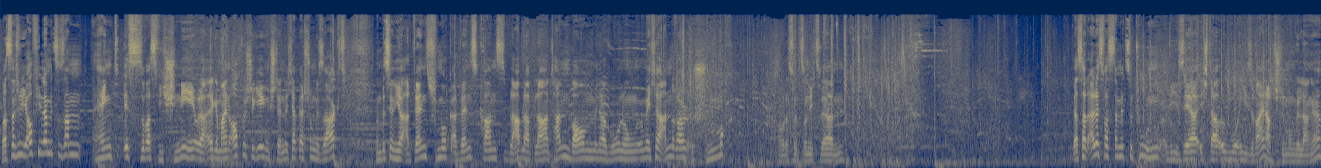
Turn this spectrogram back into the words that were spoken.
Was natürlich auch viel damit zusammenhängt, ist sowas wie Schnee oder allgemein optische Gegenstände. Ich habe ja schon gesagt, so ein bisschen hier Adventsschmuck, Adventskranz, bla bla bla, Tannenbaum in der Wohnung, irgendwelcher anderer Schmuck. Oh, das wird so nichts werden. Das hat alles was damit zu tun, wie sehr ich da irgendwo in diese Weihnachtsstimmung gelange.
